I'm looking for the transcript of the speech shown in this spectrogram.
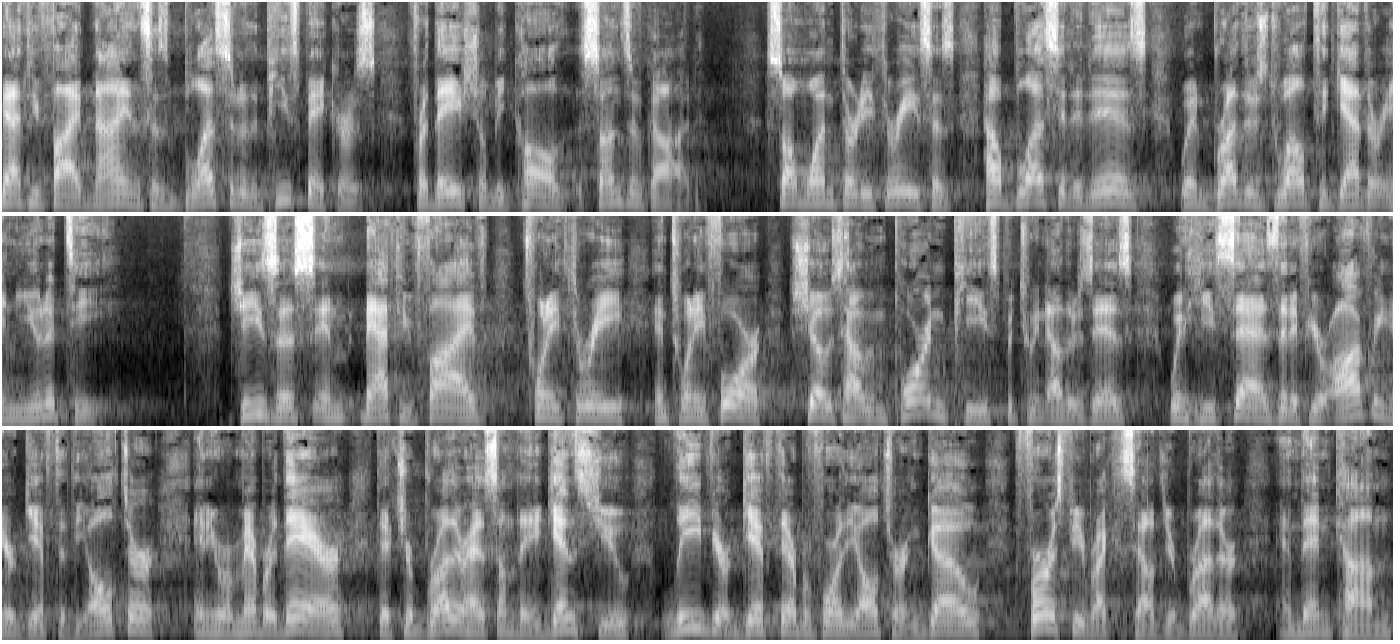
Matthew 5 9 says, Blessed are the peacemakers, for they shall be called sons of God. Psalm 133 says, How blessed it is when brothers dwell together in unity. Jesus in Matthew 5, 23 and 24 shows how important peace between others is when he says that if you're offering your gift at the altar and you remember there that your brother has something against you, leave your gift there before the altar and go. First be reconciled to your brother and then come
